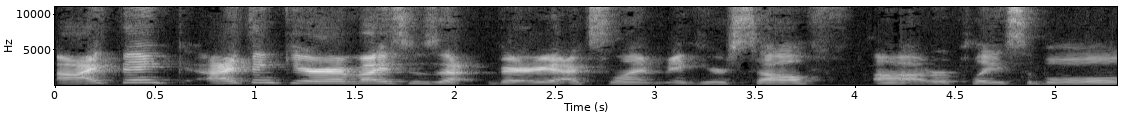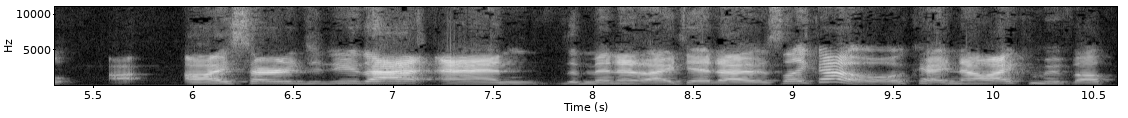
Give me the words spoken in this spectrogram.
I think I think your advice was very excellent. Make yourself uh, replaceable. I started to do that. And the minute I did, I was like, oh, okay, now I can move up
